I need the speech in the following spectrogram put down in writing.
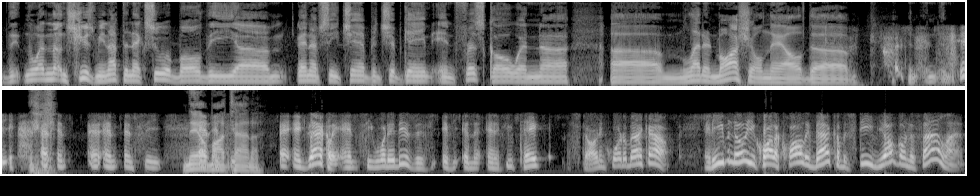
the, well, no, excuse me, not the next Super Bowl, the um, NFC Championship game in Frisco when uh, um, Leonard Marshall nailed. Uh, and, and, and, and, see, nailed Montana. See, exactly, and see what it is. If, if and, and if you take starting quarterback out, and even though you call a quality backup, is Steve Young on the sidelines,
